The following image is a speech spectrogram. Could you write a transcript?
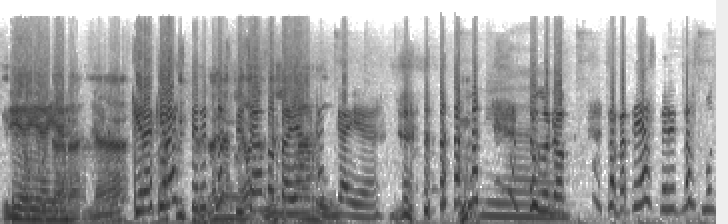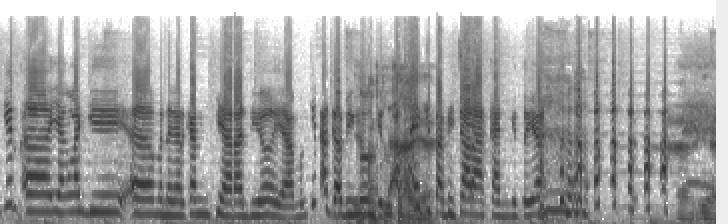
ini Iya, iya, iya. Kira-kira spirit nurse yang bisa membayangkan separuh. nggak ya? Iya. Tunggu dok, sepertinya spirit nurse mungkin eh, yang lagi eh, mendengarkan via radio ya, mungkin agak bingung kan gitu. susah Apa yang ya. kita bicarakan gitu ya? Nah, iya.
